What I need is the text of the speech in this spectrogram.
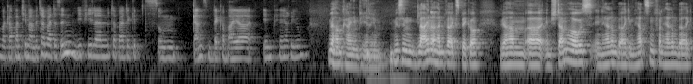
Aber gerade beim Thema Mitarbeiter sind, wie viele Mitarbeiter gibt es zum ganzen Bäcker Bayer Imperium? Wir haben kein Imperium. Wir sind ein kleiner Handwerksbäcker. Wir haben äh, im Stammhaus in Herrenberg, im Herzen von Herrenberg,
